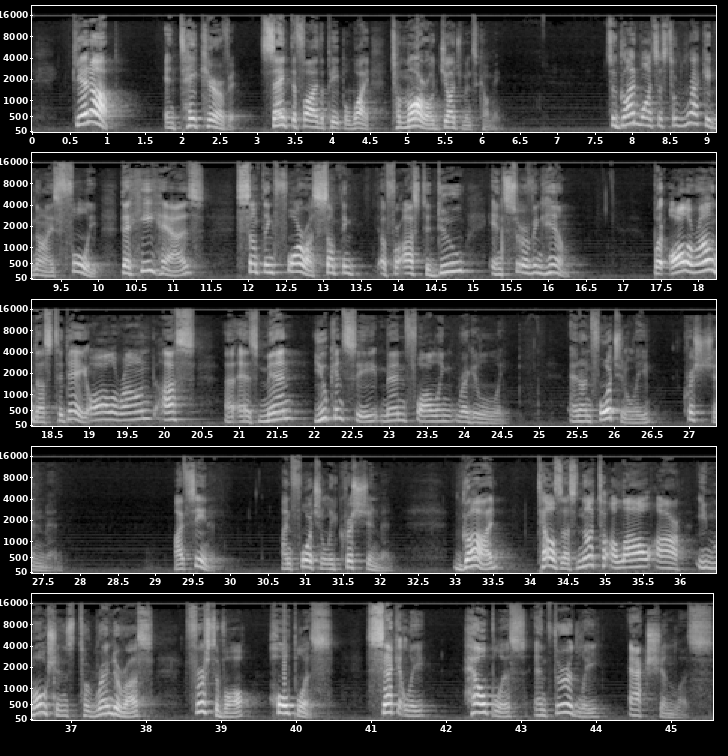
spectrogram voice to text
Get up and take care of it. Sanctify the people. Why? Tomorrow, judgment's coming. So God wants us to recognize fully that He has something for us, something uh, for us to do in serving Him. But all around us today, all around us uh, as men, you can see men falling regularly. And unfortunately, Christian men. I've seen it. Unfortunately, Christian men. God tells us not to allow our emotions to render us, first of all, hopeless. Secondly, helpless. And thirdly, actionless.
